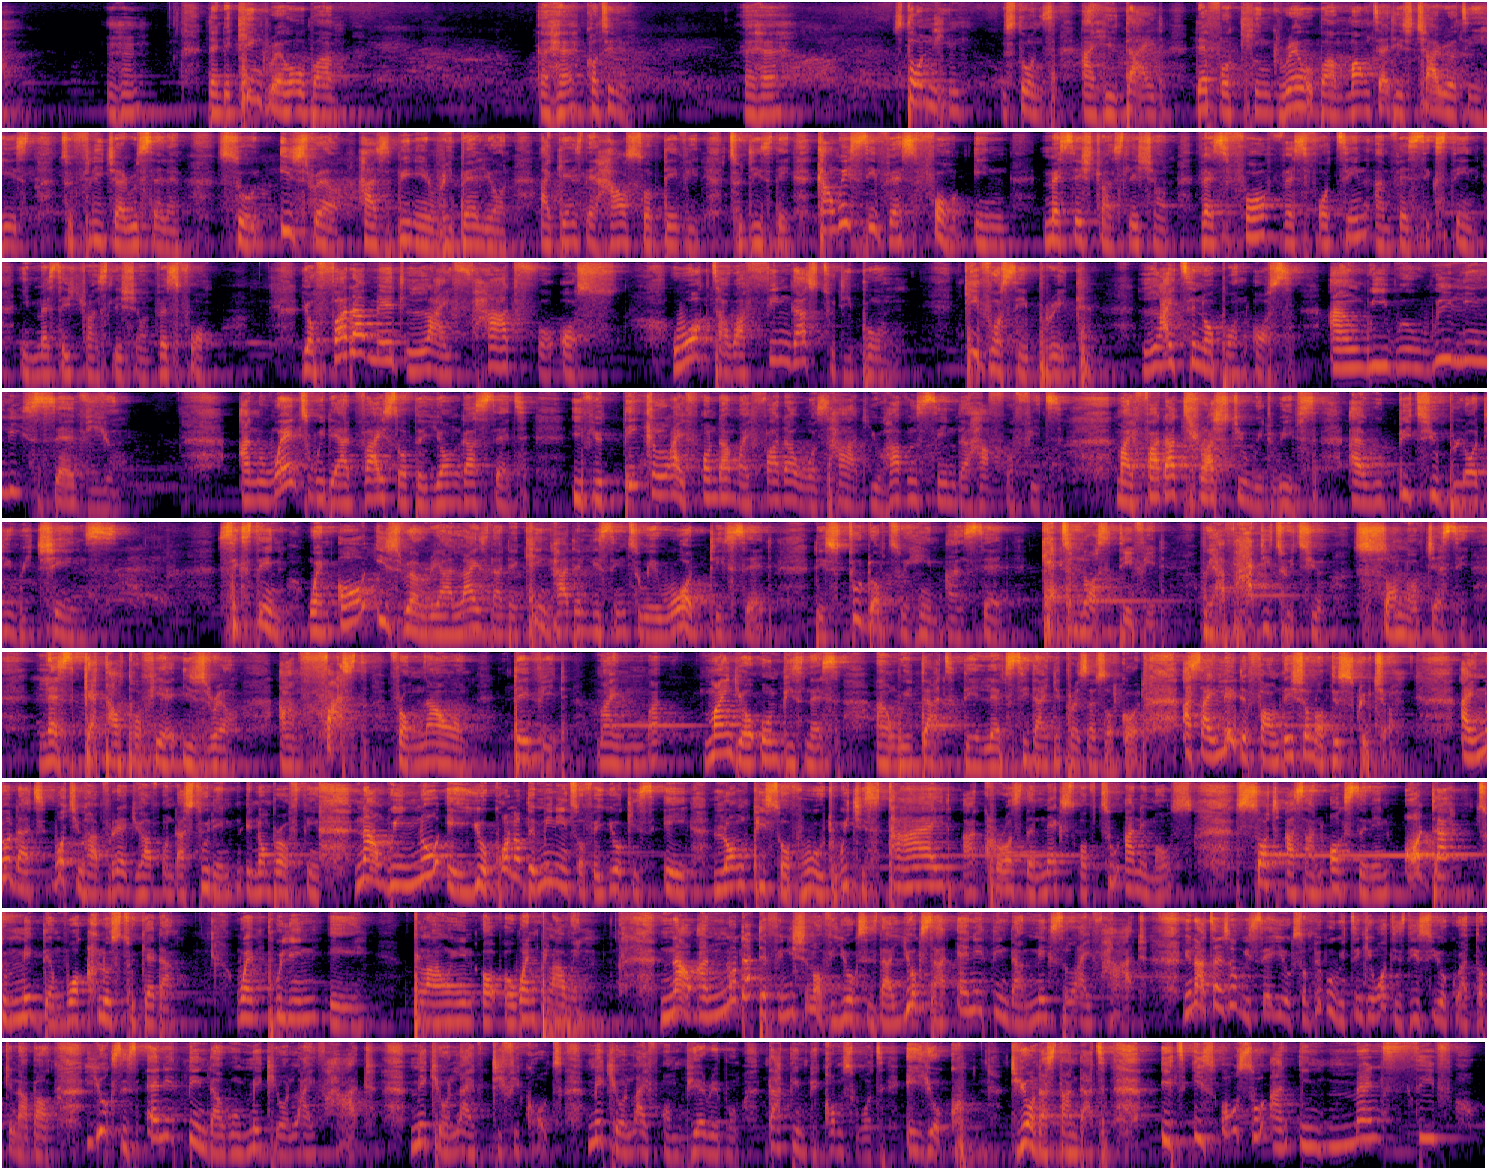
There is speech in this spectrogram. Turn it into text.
Mhm. Then the king Rehoboam, uh-huh, continue, uh-huh, stoned him stones and he died. Therefore, King Rehoboam mounted his chariot in haste to flee Jerusalem. So Israel has been in rebellion against the house of David to this day. Can we see verse 4 in message translation? Verse 4, verse 14, and verse 16 in message translation. Verse 4. Your father made life hard for us, walked our fingers to the bone. Give us a break, lighten up on us, and we will willingly serve you. And went with the advice of the younger set. If you think life under my father was hard, you haven't seen the half of it. My father thrashed you with whips. I will beat you bloody with chains. 16. When all Israel realized that the king hadn't listened to a word they said, they stood up to him and said, Get lost, David. We have had it with you, son of Jesse. Let's get out of here, Israel, and fast from now on. David, my, my mind your own business. And with that, they left. See that in the presence of God. As I lay the foundation of this scripture, I know that what you have read, you have understood in a number of things. Now we know a yoke. One of the meanings of a yoke is a long piece of wood which is tied across the necks of two animals, such as an oxen, in order to make them walk close together when pulling a plowing or, or when plowing. Now, another definition of yokes is that yokes are anything that makes life hard. You know, at times when we say yoke, some people will be thinking, what is this yoke we're talking about? Yokes is anything that will make your life hard, make your life difficult, make your life unbearable. That thing becomes what? A yoke. Do you understand that? It is also an immense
